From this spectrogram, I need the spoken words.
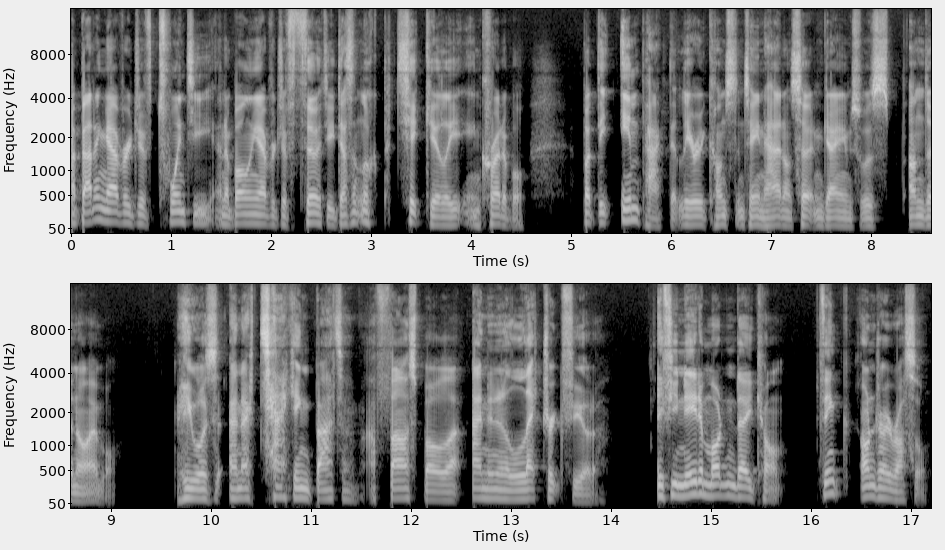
A batting average of 20 and a bowling average of 30 doesn't look particularly incredible, but the impact that Learie Constantine had on certain games was undeniable. He was an attacking batter, a fast bowler, and an electric fielder. If you need a modern day comp, think Andre Russell.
